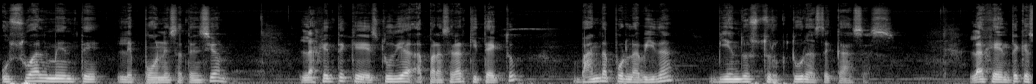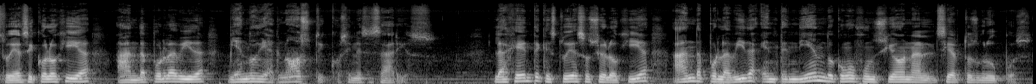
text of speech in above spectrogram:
usualmente le pones atención? La gente que estudia para ser arquitecto anda por la vida viendo estructuras de casas. La gente que estudia psicología anda por la vida viendo diagnósticos innecesarios. La gente que estudia sociología anda por la vida entendiendo cómo funcionan ciertos grupos.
